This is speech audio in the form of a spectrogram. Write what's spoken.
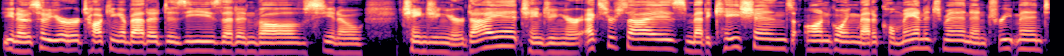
You know, so you're talking about a disease that involves, you know, changing your diet, changing your exercise, medications, ongoing medical management and treatment.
